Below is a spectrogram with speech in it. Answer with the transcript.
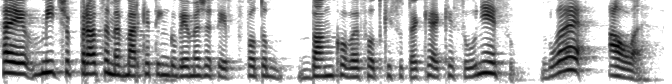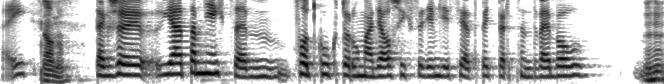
hej, my čo pracujeme v marketingu, vieme, že tie fotobankové fotky sú také, aké sú, nie sú zlé, ale, hej. Áno. Takže ja tam nechcem fotku, ktorú má ďalších 75% webov. Mm-hmm.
